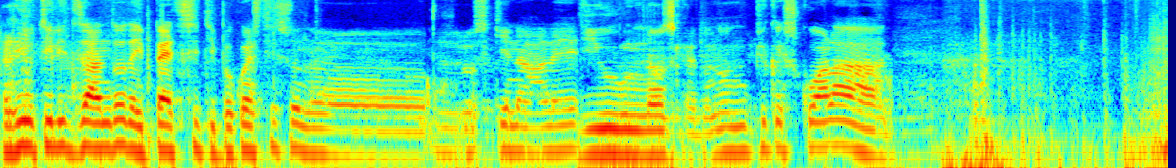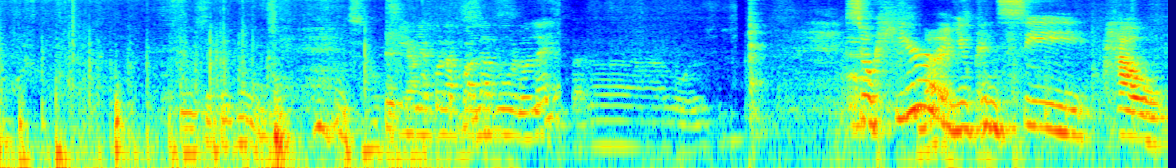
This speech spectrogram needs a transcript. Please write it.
riutilizzando dei pezzi tipo questi sono lo schienale di un credo non più che scuola. So here you can see how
